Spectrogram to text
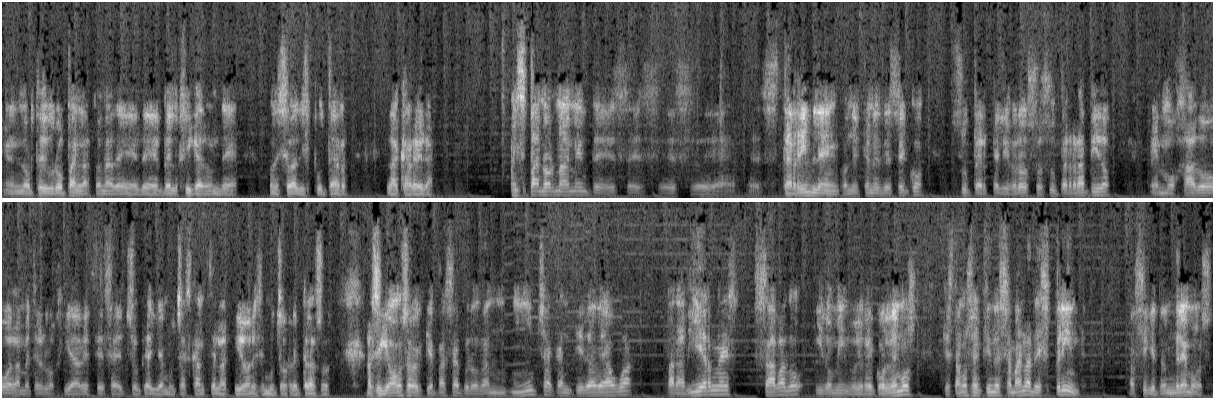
el norte de Europa, en la zona de, de Bélgica, donde, donde se va a disputar la carrera. Spa normalmente es, es, es, eh, es terrible en condiciones de seco, súper peligroso, súper rápido. En mojado la meteorología a veces ha hecho que haya muchas cancelaciones y muchos retrasos. Así que vamos a ver qué pasa, pero dan mucha cantidad de agua para viernes, sábado y domingo. Y recordemos que estamos en fin de semana de sprint, así que tendremos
